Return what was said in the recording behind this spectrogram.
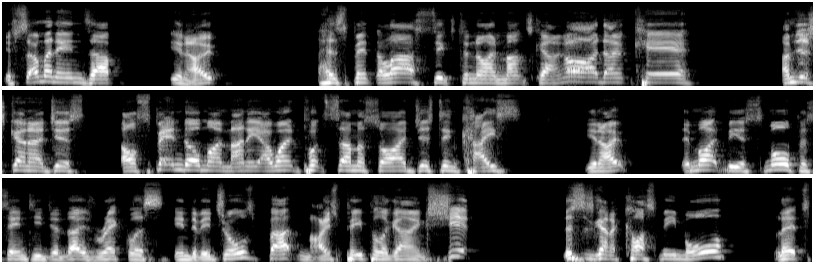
if someone ends up, you know, has spent the last six to nine months going, Oh, I don't care. I'm just going to just, I'll spend all my money. I won't put some aside just in case, you know, there might be a small percentage of those reckless individuals, but most people are going, shit, this is going to cost me more. Let's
